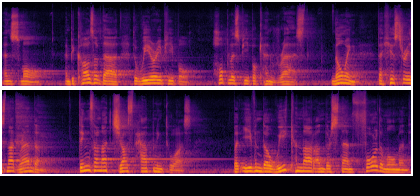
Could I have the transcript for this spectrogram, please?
and small. And because of that, the weary people, hopeless people can rest, knowing that history is not random. Things are not just happening to us. But even though we cannot understand for the moment,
